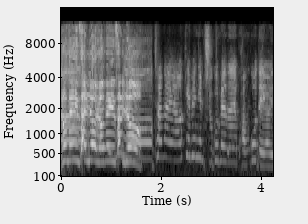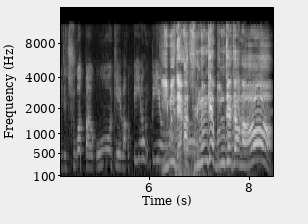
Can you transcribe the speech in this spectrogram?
연예인 살려! 연예인 살려! 괜찮아요. 케빈님 죽으면은 광고 돼요. 이제 죽었다고 이렇게 막 삐용 삐용. 이미 내가 죽는 게 문제잖아.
